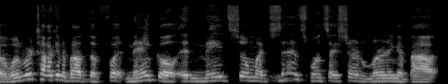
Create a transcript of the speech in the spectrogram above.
But when we're talking about the foot and ankle, it made so much mm-hmm. sense once I started learning about,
